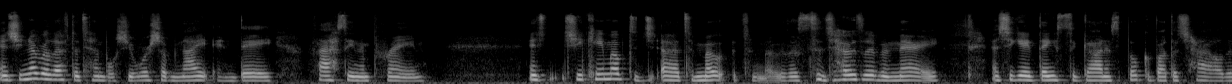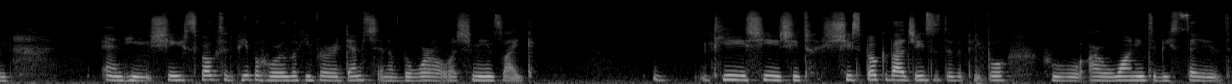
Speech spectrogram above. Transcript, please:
And she never left the temple. She worshiped night and day, fasting and praying. And she came up to uh, to, Mo- to Moses, to Joseph and Mary, and she gave thanks to God and spoke about the child. And and he she spoke to the people who were looking for redemption of the world, which means like he she she she spoke about Jesus to the people who are wanting to be saved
